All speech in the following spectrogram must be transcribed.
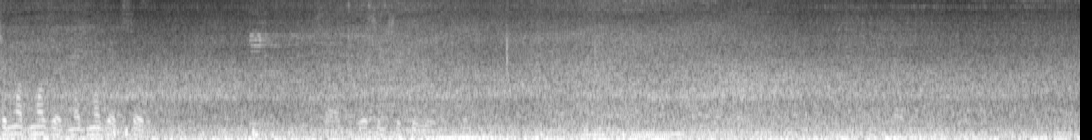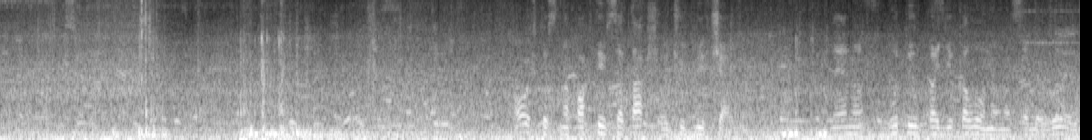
Чи мадмазель, мадмазель, сорі. Так, 89. Ой, хтось напахтився так, що чуть не в чаті. Наверно, бутилка одеколона на себе вилив.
